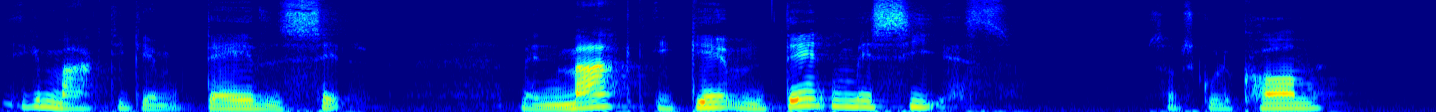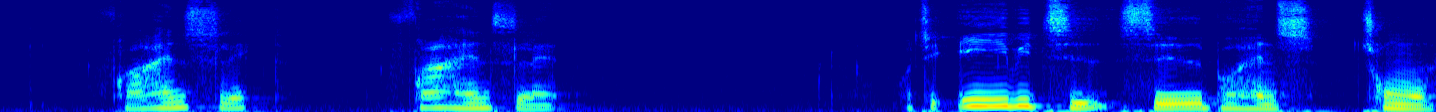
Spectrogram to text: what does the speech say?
Ikke magt igennem David selv, men magt igennem den Messias, som skulle komme fra hans slægt fra hans land og til evig tid sidde på hans trone.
